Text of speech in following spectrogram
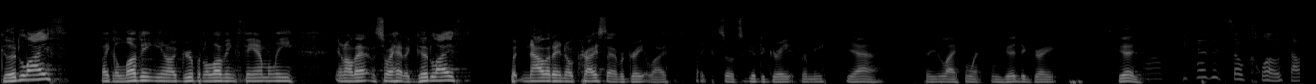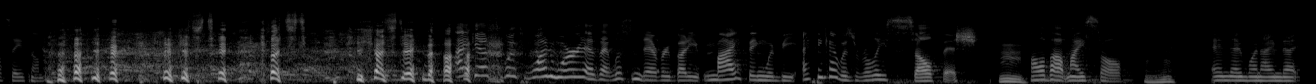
good life, like a loving, you know, I grew up in a loving family and all that, and so I had a good life. But now that I know Christ, I have a great life. Like so, it's good to great for me. Yeah. So your life went from good to great. It's good. Well, because it's so close, I'll say something. you can stand, you gotta you gotta stand up. I guess with one word, as I listen to everybody, my thing would be I think I was really selfish, Mm, all about myself. mhm. And then when I met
